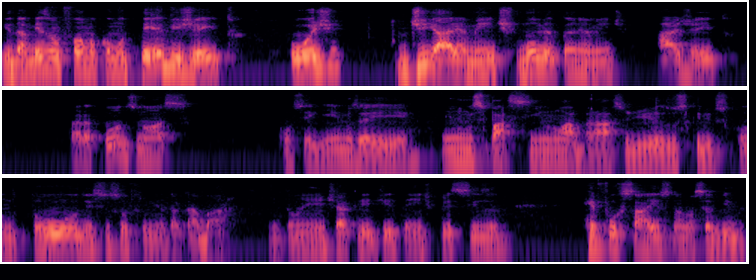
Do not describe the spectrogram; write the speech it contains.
E da mesma forma como teve jeito, hoje, diariamente, momentaneamente, há jeito para todos nós conseguimos aí um espacinho no abraço de Jesus Cristo quando todo esse sofrimento acabar. Então a gente acredita, a gente precisa reforçar isso na nossa vida,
